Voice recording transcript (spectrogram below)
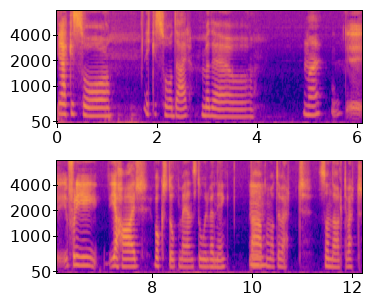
Jeg er ikke så Ikke så der med det å Nei. Fordi jeg har vokst opp med en stor vennegjeng. Det har Mm. på en måte vært sånn det har alltid vært.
